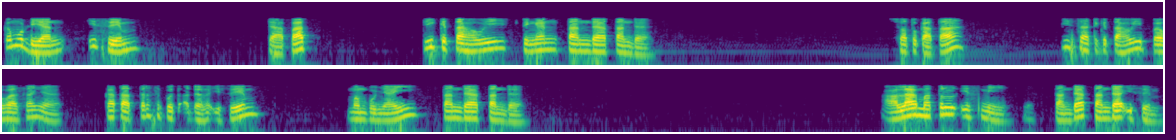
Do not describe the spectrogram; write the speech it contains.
Kemudian isim dapat diketahui dengan tanda-tanda. Suatu kata bisa diketahui bahwasanya kata tersebut adalah isim mempunyai tanda-tanda. Alamatul ismi, tanda-tanda isim.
